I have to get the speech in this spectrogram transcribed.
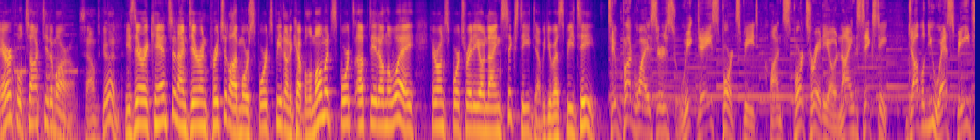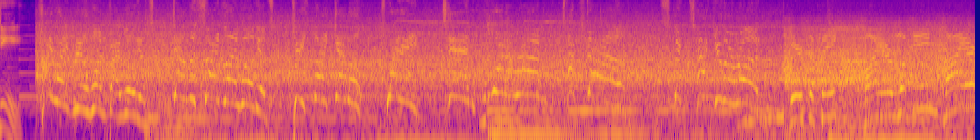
Eric, we'll talk to you tomorrow. Sounds good. He's Eric Hansen. I'm Darin Pritchett. I'll have more Sports Beat in a couple of moments. Sports Update on the way here on Sports Radio 960 WSBT. To Budweiser's weekday Sports Beat on Sports Radio 960 WSBT. Highlight reel one by Williams. Down the sideline, Williams. Chased by Gamble. 20, 10. What a run! Touchdown! Spectacular run! Here's the fake. Meyer looking. Meyer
